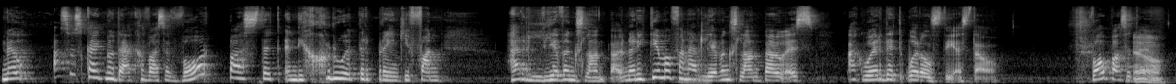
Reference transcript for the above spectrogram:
Nou, as ons kyk na dekgewasse, waar pas dit in die groter prentjie van herlewingslandbou? Nou die tema van herlewingslandbou is ek hoor dit oral deesdae. Waar pas dit ja. in?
